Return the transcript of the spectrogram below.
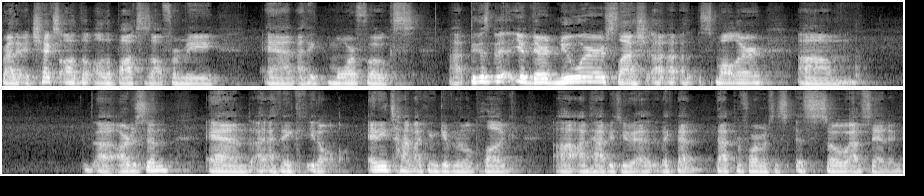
rather it checks all the all the boxes off for me, and I think more folks uh, because they're newer slash uh, uh, smaller um, uh, artisan, and I, I think you know anytime I can give them a plug uh, I'm happy to. Uh, like that that performance is, is so outstanding.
